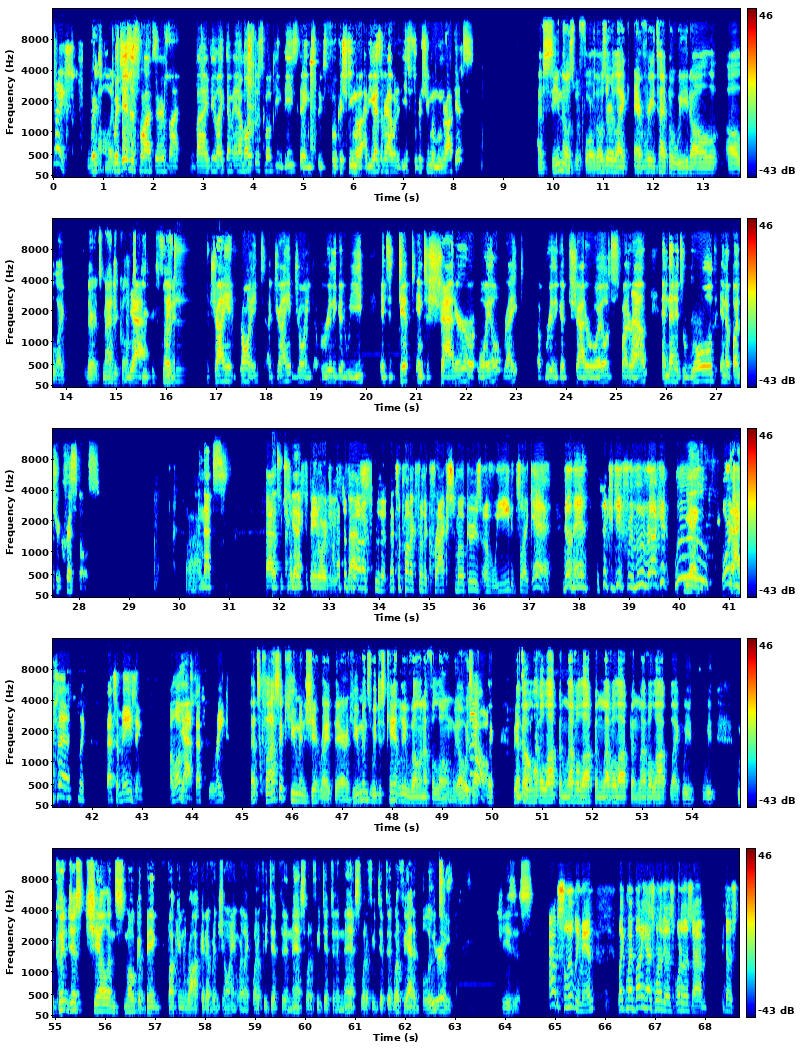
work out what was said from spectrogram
Nice. which which is a sponsor, but but I do like them. And I'm also smoking these things, these Fukushima. Have you guys ever had one of these Fukushima moon rockets? I've seen those before. Those are like every type of weed, all all like there. It's magical. Yeah. So Explain it's it. a giant joint, a giant joint of really good weed. It's dipped into shatter or oil, right? Of really good shatter oil. It's spun around, and then it's rolled in a bunch of crystals, Wow. and that's That's, That's what you what get. makes the pain orgy. That's a product for the that's a product for the crack smokers of weed. It's like, yeah, no man, it's such a dick for a moon rocket. Woo! Yeah, Orgy fest. Like that's amazing. I love Yeah. that. That's great. That's classic human shit right there. Humans, we just can't leave well enough alone. We always have No. like we have No. to level up and level up and level up and level up. Like we we we couldn't just chill and smoke a big fucking rocket of a joint. We're like, what if we dipped it in this? What if we dipped it in this? What if we dipped it? What if we added Bluetooth? True. Jesus. Absolutely, man. Like my buddy has one of those one of those um those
